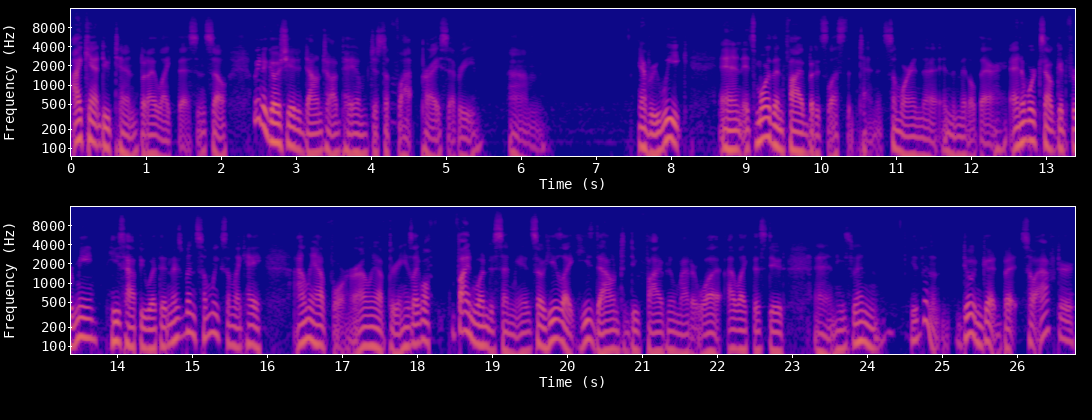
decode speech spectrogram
i can't do 10 but i like this. And so we negotiated down to i'd pay him just a flat price every um, every week. And it's more than five but it's less than 10 it's somewhere in the in the middle there. And it works out good for me. He's happy with it. And there's been some weeks i'm like hey i only have four or i only have three. And he's like well find one to send me. And so he's like, he's down to do five no matter what. I like this dude, and he's been he's been doing good. But so after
